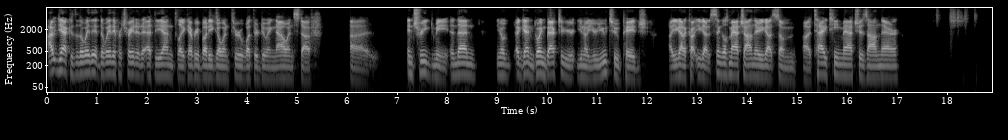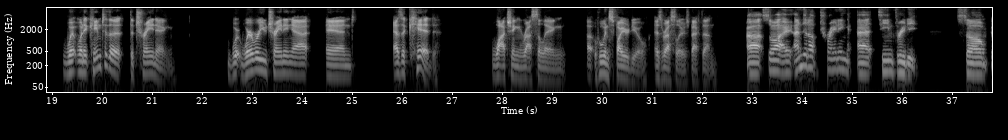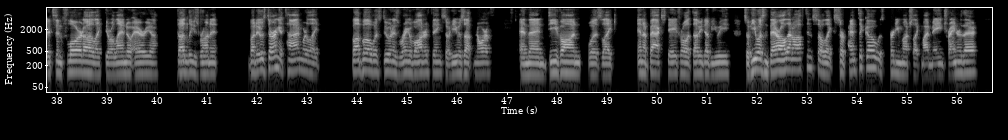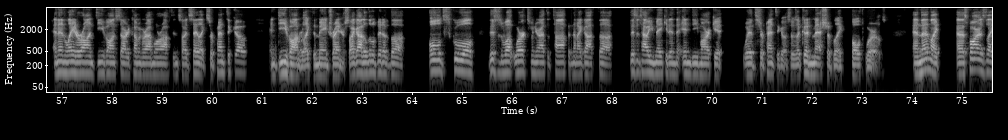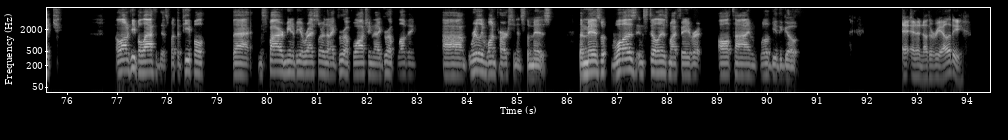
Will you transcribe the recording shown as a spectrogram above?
I yeah, because the way they the way they portrayed it at the end, like everybody going through what they're doing now and stuff, uh, intrigued me. And then you know, again, going back to your you know your YouTube page, uh, you got a you got a singles match on there, you got some uh, tag team matches on there. When when it came to the the training, wh- where were you training at? And as a kid, watching wrestling uh, who inspired you as wrestlers back then? Uh, so I ended up training at Team 3D. So it's in Florida, like the Orlando area. Dudley's run it, but it was during a time where like Bubba was doing his Ring of Honor thing, so he was up north, and then Devon was like in a backstage role at WWE, so he wasn't there all that often. So like Serpentico was pretty much like my main trainer there, and then later on, Devon started coming around more often. So I'd say like Serpentico and Devon were like the main trainers. So I got a little bit of the old school, this is what works when you're at the top. And then I got the, this is how you make it in the indie market with Serpentico. So it was a good mesh of like both worlds. And then like, as far as like, a lot of people laugh at this, but the people that inspired me to be a wrestler that I grew up watching, that I grew up loving, um, really one person, it's The Miz. The Miz was and still is my favorite all time. Will be the GOAT. And another reality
